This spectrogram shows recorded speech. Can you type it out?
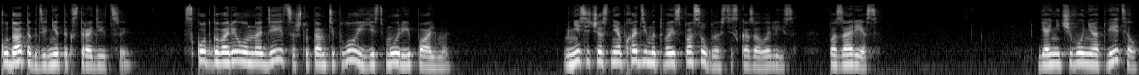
Куда-то, где нет экстрадиции. Скотт говорил, он надеется, что там тепло и есть море и пальмы. «Мне сейчас необходимы твои способности», — сказала Лиз. «Позарез». Я ничего не ответил,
